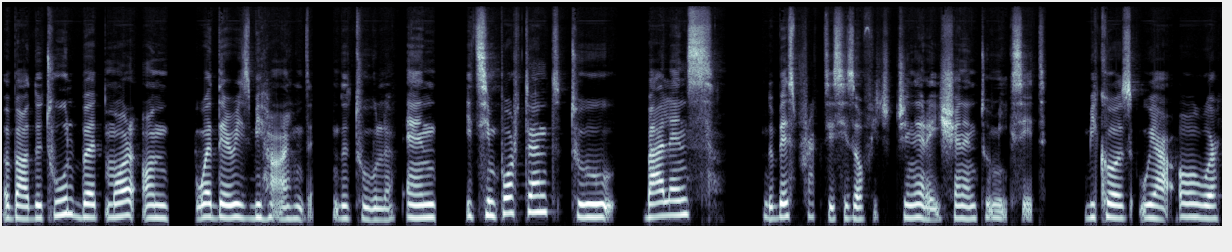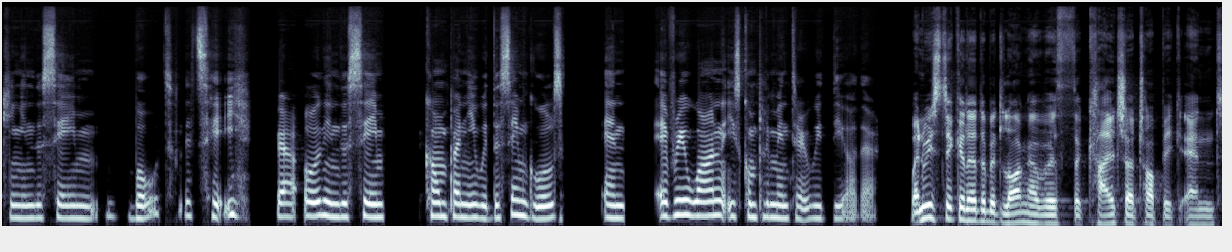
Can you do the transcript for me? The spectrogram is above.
about the tool, but more on what there is behind the tool. And it's important to balance the best practices of each generation and to mix it because we are all working in the same boat, let's say. We are all in the same company with the same goals, and everyone is complementary with the other. When we stick a little bit longer with the culture topic and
